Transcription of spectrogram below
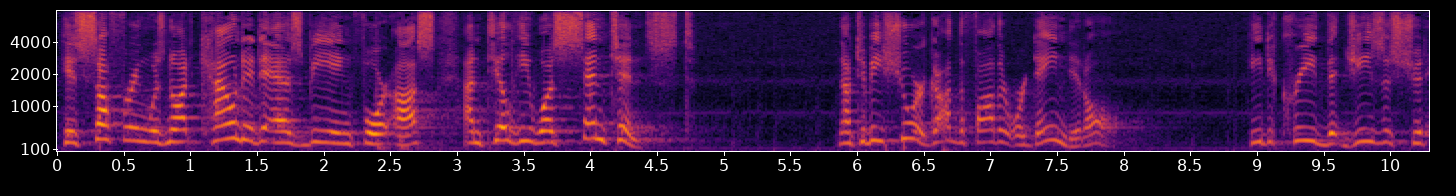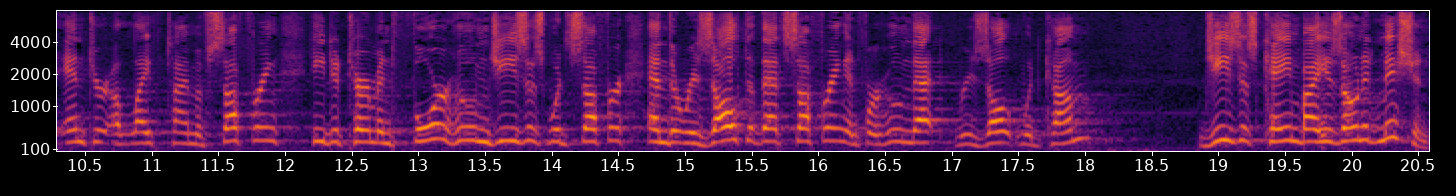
his suffering was not counted as being for us until he was sentenced. Now, to be sure, God the Father ordained it all. He decreed that Jesus should enter a lifetime of suffering. He determined for whom Jesus would suffer and the result of that suffering and for whom that result would come. Jesus came by his own admission,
